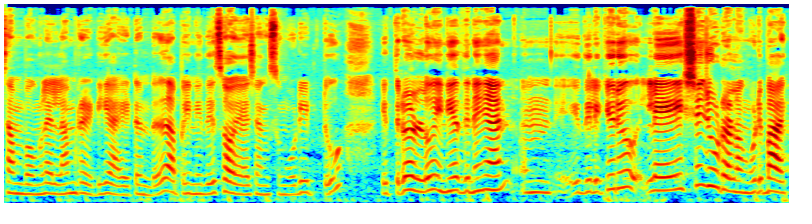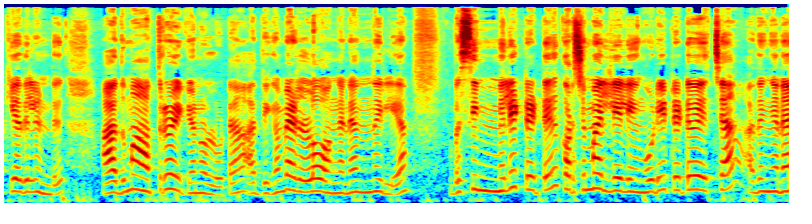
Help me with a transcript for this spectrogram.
സംഭവങ്ങളെല്ലാം റെഡി ആയിട്ടുണ്ട്. അപ്പോൾ ഇനി ഇത് സോയാ ചങ്ക്സും കൂടി ഇട്ടു. ഇത്രേ ഉള്ളൂ. ഇനി അതിന് ഞാൻ ഇതിലേക്കൊരു ലേശം ചൂടുവെള്ളം കൂടി ബാക്കി അതിലുണ്ട്. അത് മാത്രമേ ഒഴിക്കണുള്ളൂ കേട്ടോ. അധികം വെള്ളമോ അങ്ങനെ ഒന്നുമില്ല അപ്പോൾ സിമ്മിലിട്ടിട്ട് കുറച്ച് മല്ലിയിലയും കൂടി ഇട്ടിട്ട് വെച്ചാൽ അതിങ്ങനെ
